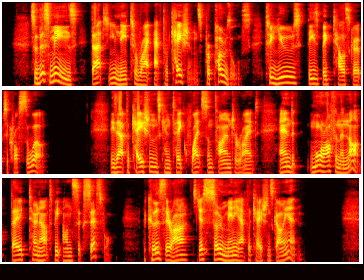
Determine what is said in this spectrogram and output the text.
So this means that you need to write applications, proposals, to use these big telescopes across the world. These applications can take quite some time to write, and more often than not, they turn out to be unsuccessful because there are just so many applications going in.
